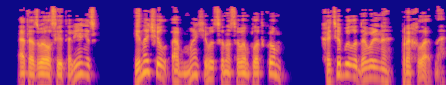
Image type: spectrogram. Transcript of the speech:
— отозвался итальянец и начал обмахиваться носовым платком, хотя было довольно прохладно.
